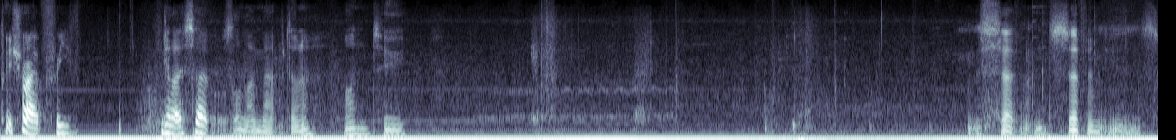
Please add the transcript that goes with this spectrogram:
Pretty sure I have three yellow circles on my map, don't I? One, two. Seven. Seven is.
